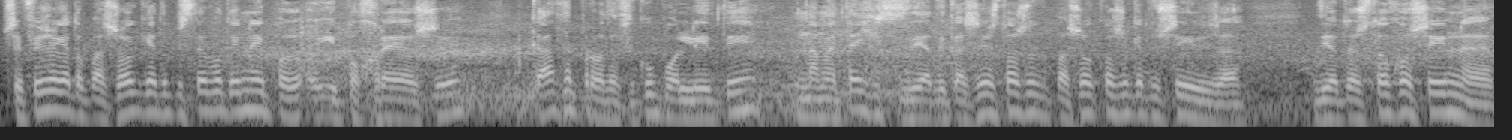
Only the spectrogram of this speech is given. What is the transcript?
Ψηφίζω για το Πασόκ γιατί πιστεύω ότι είναι υπο- υποχρέωση κάθε προοδευτικού πολίτη να μετέχει στις διαδικασίες τόσο του Πασόκ όσο και του ΣΥΡΙΖΑ. Διότι ο στόχος είναι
